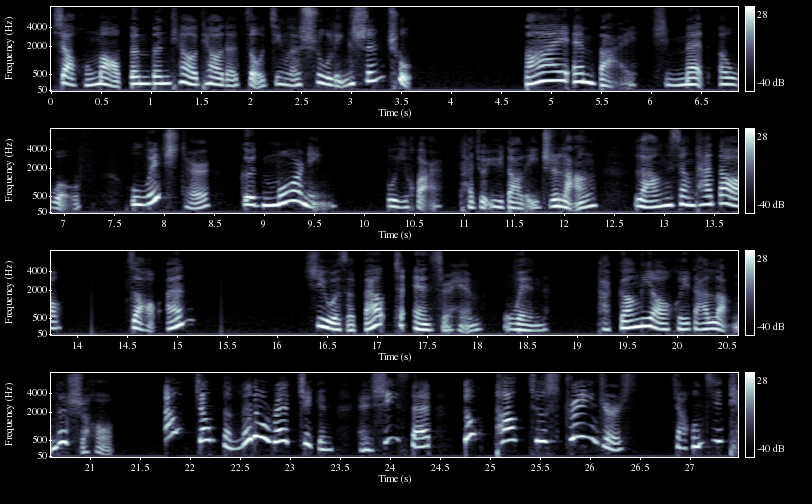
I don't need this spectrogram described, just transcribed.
小红帽蹦蹦跳跳地走进了树林深处。By and by, she met a wolf who wished her good morning. 不一会儿，她就遇到了一只狼，狼向她道：“早安。” She was about to answer him when 她刚要回答狼的时候 Out jumped the little red chicken, and she said, "Don't talk to strangers." 小红鸡跳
